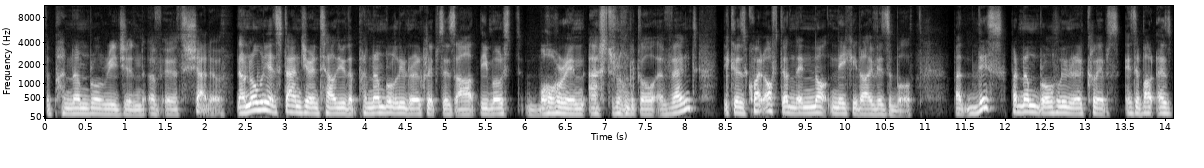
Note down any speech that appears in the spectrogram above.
the penumbral region of Earth's shadow. Now, normally I'd stand here and tell you that penumbral lunar eclipses are the most boring astronomical event because quite often they're not naked eye visible. But this penumbral lunar eclipse is about as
